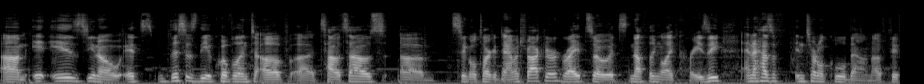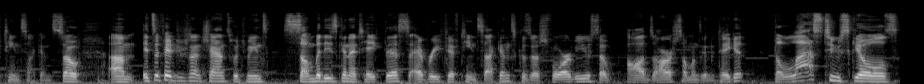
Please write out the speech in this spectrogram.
Um it is you know it's this is the equivalent of uh Cao Cao's um, single target damage factor right? So it's nothing like crazy. And it has an internal cooldown of 15 seconds. So um it's a 50 percent chance which means somebody's gonna take this every 15 seconds because there's four of you. So odds are someone's gonna take it. The last two skills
